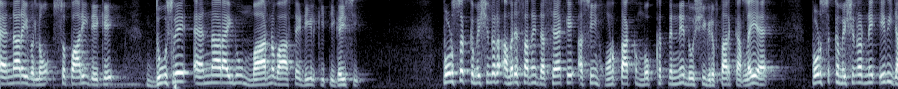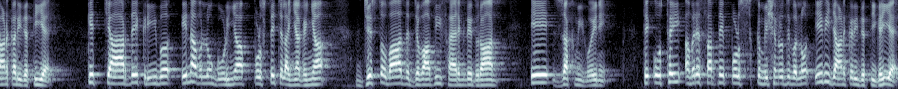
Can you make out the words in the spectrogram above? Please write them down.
ਆਈ ਵੱਲੋਂ ਸੁਪਾਰੀ ਦੇ ਕੇ ਦੂਸਰੇ ਆਈ ਨੂੰ ਮਾਰਨ ਵਾਸਤੇ ਡੀਲ ਕੀਤੀ ਗਈ ਸੀ। ਪੁਲਿਸ ਕਮਿਸ਼ਨਰ ਅੰਮ੍ਰਿਤਸਰ ਨੇ ਦੱਸਿਆ ਕਿ ਅਸੀਂ ਹੁਣ ਤੱਕ ਮੁੱਖ ਤਿੰਨੇ ਦੋਸ਼ੀ ਗ੍ਰਿਫਤਾਰ ਕਰ ਲਏ ਹੈ ਪੁਲਿਸ ਕਮਿਸ਼ਨਰ ਨੇ ਇਹ ਵੀ ਜਾਣਕਾਰੀ ਦਿੱਤੀ ਹੈ ਕਿ 4 ਦੇ ਕਰੀਬ ਇਹਨਾਂ ਵੱਲੋਂ ਗੋਲੀਆਂ ਪੁਲਿਸ ਤੇ ਚਲਾਈਆਂ ਗਈਆਂ, ਜਿਸ ਤੋਂ ਬਾਅਦ ਜਵਾਬੀ ਫਾਇਰਿੰਗ ਦੇ ਦੌਰਾਨ ਇਹ ਜ਼ਖਮੀ ਹੋਏ ਨੇ। ਤੇ ਉੱਥੇ ਹੀ ਅੰਮ੍ਰਿਤਸਰ ਦੇ ਪੁਲਿਸ ਕਮਿਸ਼ਨਰ ਦੇ ਵੱਲੋਂ ਇਹ ਵੀ ਜਾਣਕਾਰੀ ਦਿੱਤੀ ਗਈ ਹੈ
